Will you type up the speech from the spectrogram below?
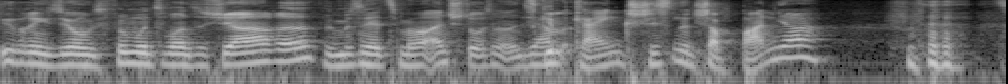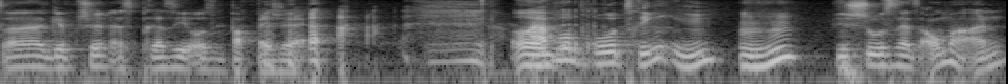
übrigens, Jungs, 25 Jahre, wir müssen jetzt mal anstoßen. Und Es gibt keinen geschissenen Champagner, sondern es gibt schön Espressi aus dem Pappbecher. und Apropos trinken, wir stoßen jetzt auch mal an.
